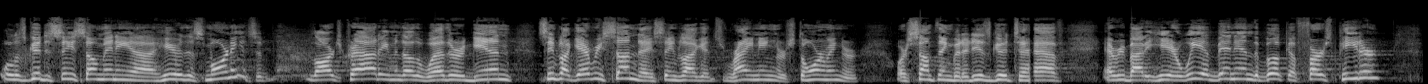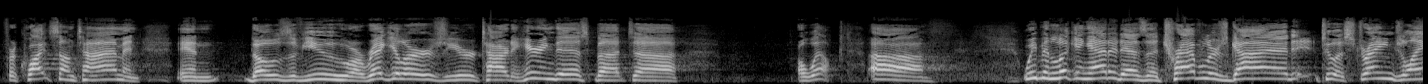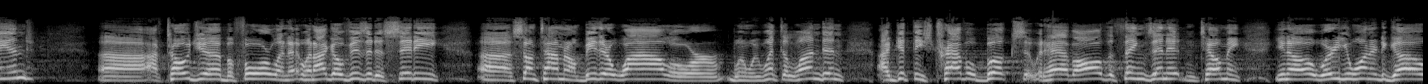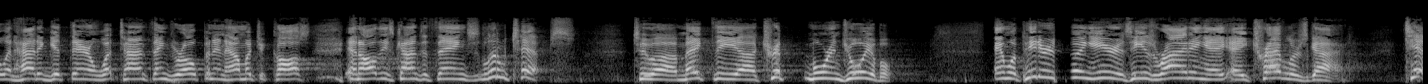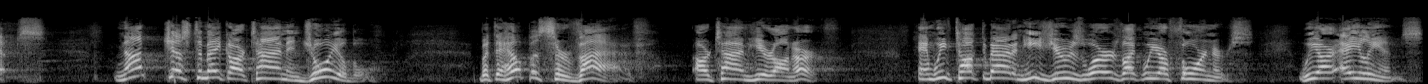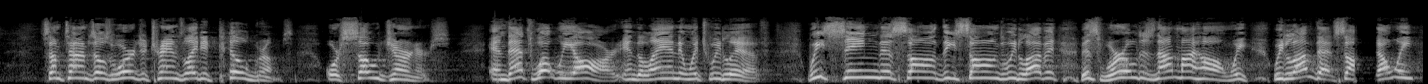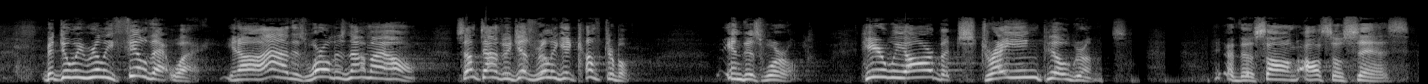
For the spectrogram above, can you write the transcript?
Well, it's good to see so many uh, here this morning. It's a large crowd, even though the weather again seems like every Sunday seems like it's raining or storming or or something. But it is good to have everybody here. We have been in the book of First Peter for quite some time, and and those of you who are regulars, you're tired of hearing this, but uh, oh well. Uh, we've been looking at it as a traveler's guide to a strange land. Uh, I've told you before when when I go visit a city, uh, sometime and I'll be there a while, or when we went to London, I'd get these travel books that would have all the things in it and tell me, you know, where you wanted to go and how to get there and what time things were open and how much it cost and all these kinds of things. Little tips to uh, make the uh, trip more enjoyable. And what Peter is doing here is he is writing a, a traveler's guide. Tips not just to make our time enjoyable, but to help us survive our time here on earth. And we've talked about, and he's used words like we are foreigners. We are aliens. Sometimes those words are translated pilgrims or sojourners. And that's what we are in the land in which we live. We sing this song, these songs, we love it. This world is not my home. We, we love that song, don't we? But do we really feel that way? You know, ah, this world is not my home. Sometimes we just really get comfortable in this world. Here we are, but straying pilgrims. The song also says.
